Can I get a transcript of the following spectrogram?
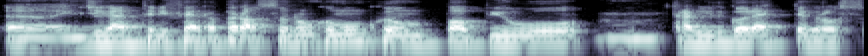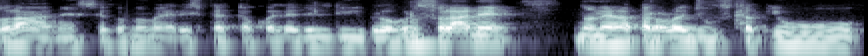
uh, il gigante di ferro, però sono comunque un po' più, mm, tra virgolette, grossolane, secondo me, rispetto a quelle del libro. Grossolane non è la parola giusta, più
